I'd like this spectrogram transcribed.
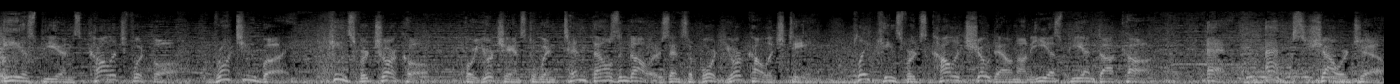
ESPN's College Football, brought to you by Kingsford Charcoal. For your chance to win $10,000 and support your college team, play Kingsford's College Showdown on ESPN.com. And Axe Shower Gel.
